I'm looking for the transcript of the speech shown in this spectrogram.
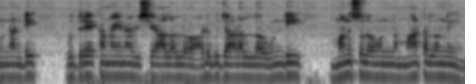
ఉండండి. ఉద్రేకమైన విషయాలలో అడుగుజాడల్లో ఉండి మనసులో ఉన్న మాటలని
